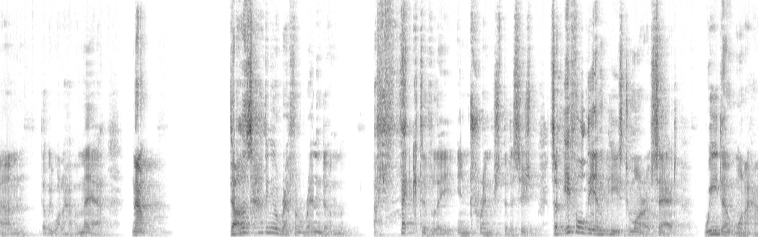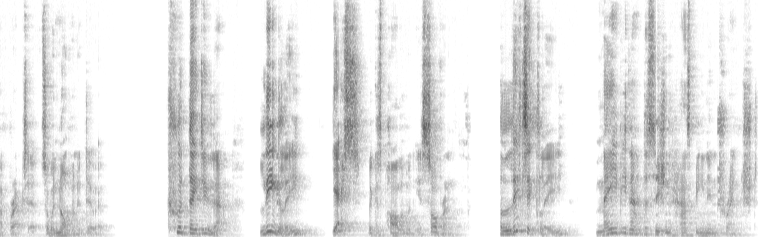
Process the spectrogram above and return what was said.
um, that we want to have a mayor. Now, does having a referendum effectively entrench the decision? So if all the MPs tomorrow said we don't want to have Brexit, so we're not going to do it could they do that? Legally, yes, because Parliament is sovereign. Politically, maybe that decision has been entrenched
